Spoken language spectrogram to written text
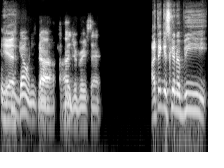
Because Yeah. if he's going, he's going. No, hundred percent. I think it's gonna be.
